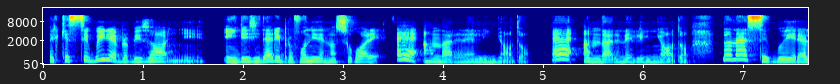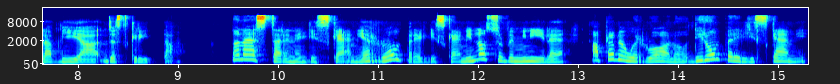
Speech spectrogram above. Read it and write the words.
Perché seguire i propri sogni, i desideri profondi del nostro cuore è andare nell'ignoto, è andare nell'ignoto, non è seguire la via già scritta, non è stare negli schemi, è rompere gli schemi. Il nostro femminile ha proprio quel ruolo di rompere gli schemi,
